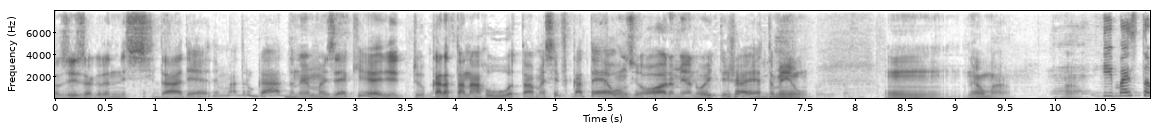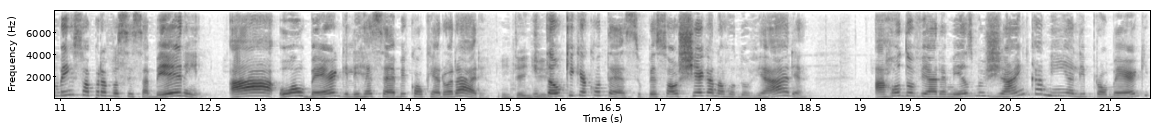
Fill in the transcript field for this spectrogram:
Às vezes a grande necessidade é de madrugada, né? Mas é que é- o cara tá na rua, tá? Mas você ficar até 11 horas, meia-noite, já é também um. um né, uma, uma- E, mas também, só para vocês saberem, a, o albergue ele recebe qualquer horário. Entendi. Então, o que, que acontece? O pessoal chega na rodoviária, a rodoviária mesmo já encaminha ali para o albergue,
